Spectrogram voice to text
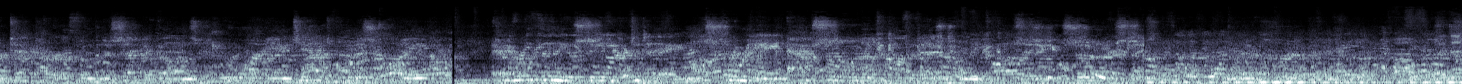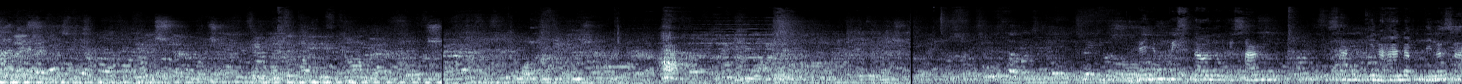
Protect Earth from the Decepticons who are intent on destroying. Everything you see here today must remain absolutely confidential because, as you soon understand. Yan yung daw nung isang isang ginahanap nila sa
